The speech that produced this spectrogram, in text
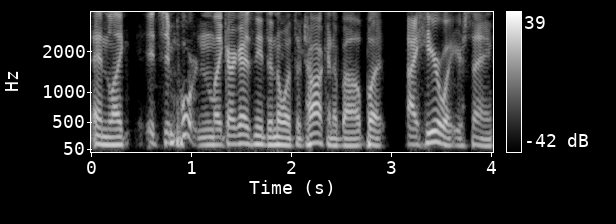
And like it's important. Like our guys need to know what they're talking about, but I hear what you're saying.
